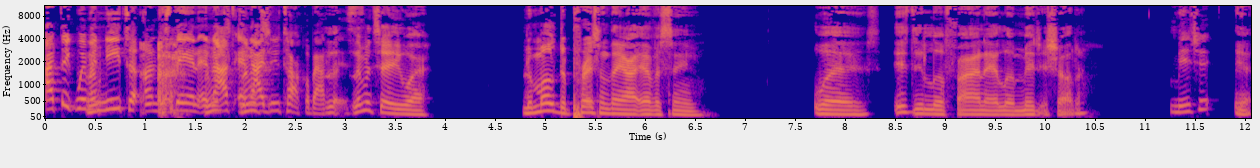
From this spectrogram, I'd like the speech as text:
I think women me- need to understand, and let I and me I do talk about Let, this. let me tell you why. The most depressing thing I ever seen was it's this little fine that little midget shoulder. Midget Yeah,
